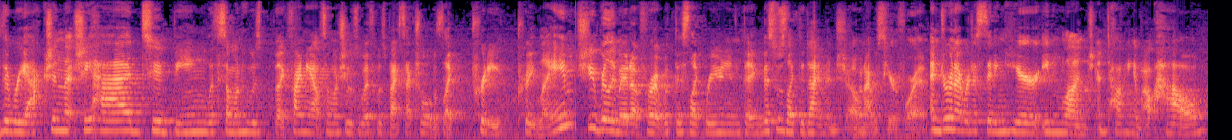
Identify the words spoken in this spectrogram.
the reaction that she had to being with someone who was like finding out someone she was with was bisexual was like pretty, pretty lame. She really made up for it with this like reunion thing. This was like the Diamond show and I was here for it. And Drew and I were just sitting here eating lunch and talking about how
